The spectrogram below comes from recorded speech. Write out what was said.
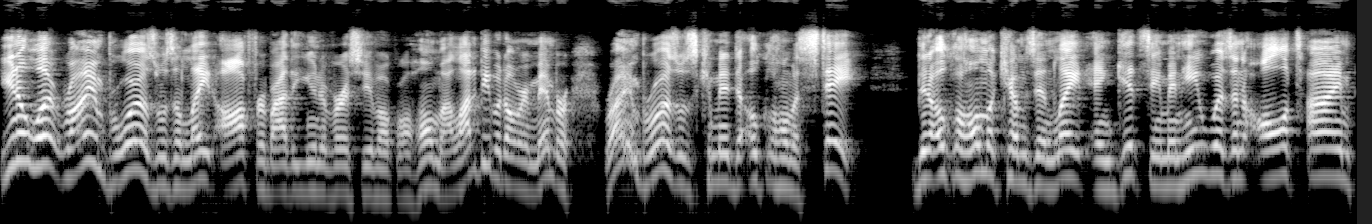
You know what? Ryan Broyles was a late offer by the University of Oklahoma. A lot of people don't remember. Ryan Broyles was committed to Oklahoma State. Then Oklahoma comes in late and gets him, and he was an all time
